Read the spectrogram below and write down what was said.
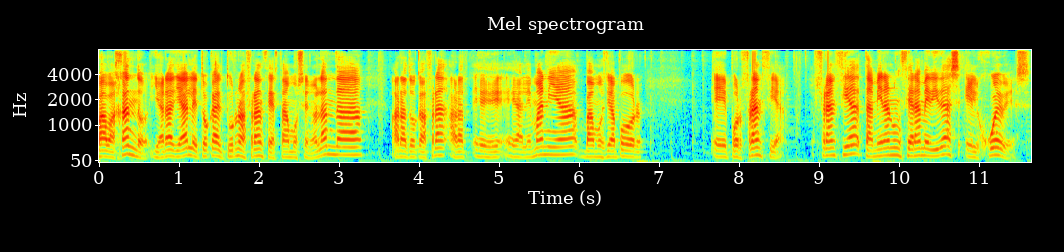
va bajando y ahora ya le toca el turno a Francia. Estábamos en Holanda, ahora toca eh, eh, Alemania, vamos ya por, eh, por Francia. Francia también anunciará medidas el jueves.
